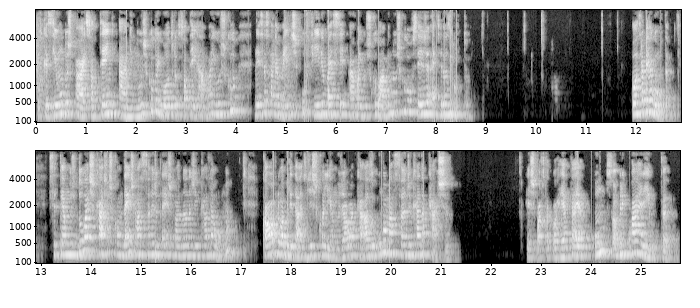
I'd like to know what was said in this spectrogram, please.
Porque se um dos pais só tem A minúsculo e o outro só tem A maiúsculo, necessariamente o filho vai ser A maiúsculo A minúsculo, ou seja, heterozigoto. Outra pergunta. Se temos duas caixas com 10 maçãs e 10 bananas em cada uma, qual a probabilidade de escolhermos ao acaso uma maçã de cada caixa? Resposta correta é 1 sobre 40.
